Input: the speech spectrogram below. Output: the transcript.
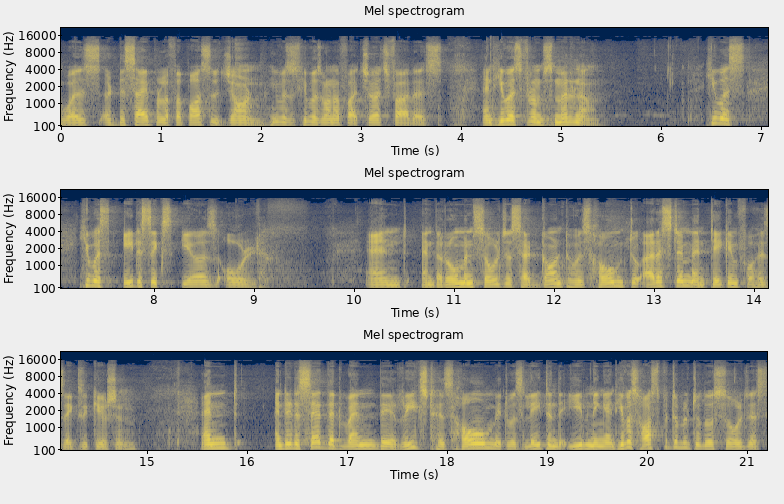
was a disciple of Apostle John. He was, he was one of our church fathers, and he was from Smyrna. He was, he was 86 years old, and, and the Roman soldiers had gone to his home to arrest him and take him for his execution. And and it is said that when they reached his home, it was late in the evening, and he was hospitable to those soldiers.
